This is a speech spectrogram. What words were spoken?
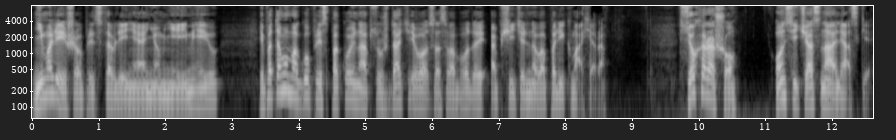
Ни малейшего представления о нем не имею, и потому могу преспокойно обсуждать его со свободой общительного парикмахера. Все хорошо. Он сейчас на Аляске.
